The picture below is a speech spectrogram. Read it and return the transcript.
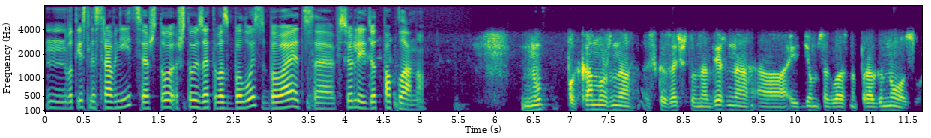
Вот если сравнить, что, что из этого сбылось, сбывается, все ли идет по плану? Плану? Ну, пока можно сказать, что, наверное, а, идем согласно прогнозу.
